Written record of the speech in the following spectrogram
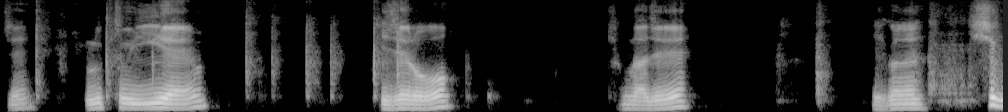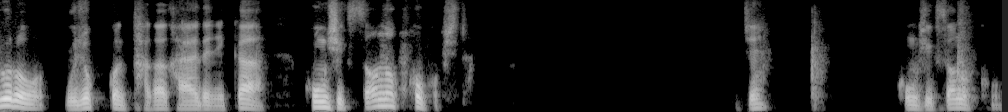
이제 루트 2m 이제로 기억나지? 이거는 식으로 무조건 다가가야 되니까 공식 써놓고 봅시다. 이제 공식 써놓고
